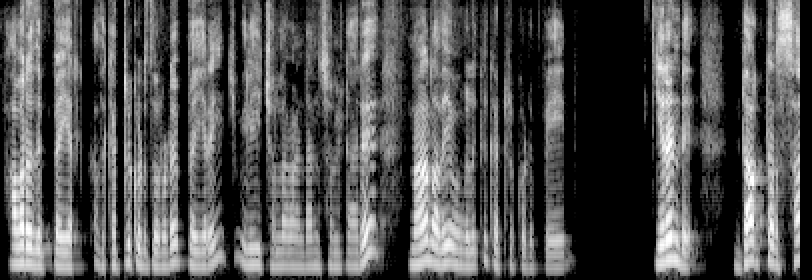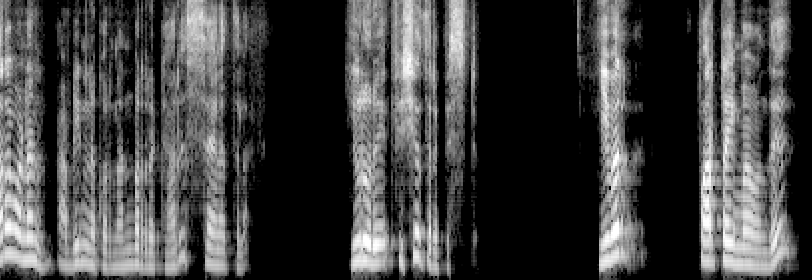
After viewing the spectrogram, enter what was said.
அவரது பெயர் அது கற்றுக் கொடுத்தவருடைய பெயரை வெளியே சொல்ல வேண்டாம்னு சொல்லிட்டாரு. நான் அதை உங்களுக்கு கற்றுக் கொடுப்பேன். இரண்டு டாக்டர் சரவணன் அப்படின்னு எனக்கு ஒரு நண்பர் இருக்காரு சேலத்தில். இவர் ஒரு ஃபிசியோதெரபிஸ்ட் இவர் பார்ட் டைமாக வந்து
